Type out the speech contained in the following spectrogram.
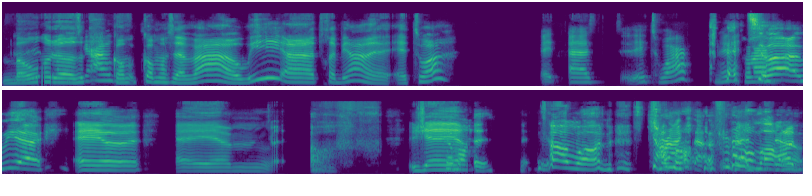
Bonjour, Regarde. com- comment ça va? Oui, euh, très bien. Et toi? Et, euh, et toi? Et toi? Toi, oui. euh, et, euh, et, euh, oh, j'ai. Come on. Come on, Come on.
